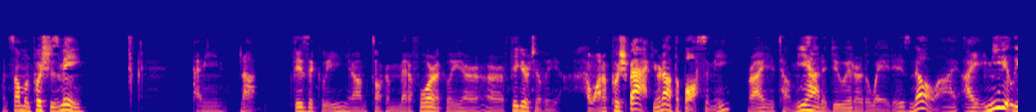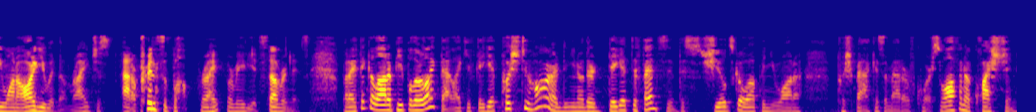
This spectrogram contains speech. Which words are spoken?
when someone pushes me, I mean, not physically, you know, I'm talking metaphorically or, or figuratively. I want to push back. You're not the boss of me, right? You tell me how to do it or the way it is. No, I, I immediately want to argue with them, right? Just out of principle, right? Or maybe it's stubbornness. But I think a lot of people are like that. Like if they get pushed too hard, you know, they they get defensive. The shields go up and you want to push back as a matter of course. So often a question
